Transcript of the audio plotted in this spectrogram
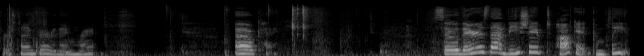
First time for everything, right? Okay. So there is that V-shaped pocket complete.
